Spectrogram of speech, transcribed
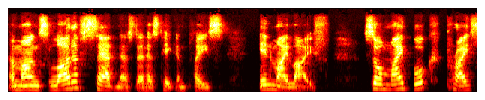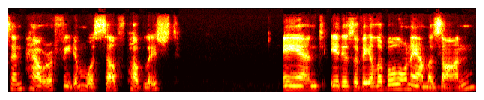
amongst a lot of sadness that has taken place in my life. So my book price and power of freedom was self-published and it is available on amazon.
